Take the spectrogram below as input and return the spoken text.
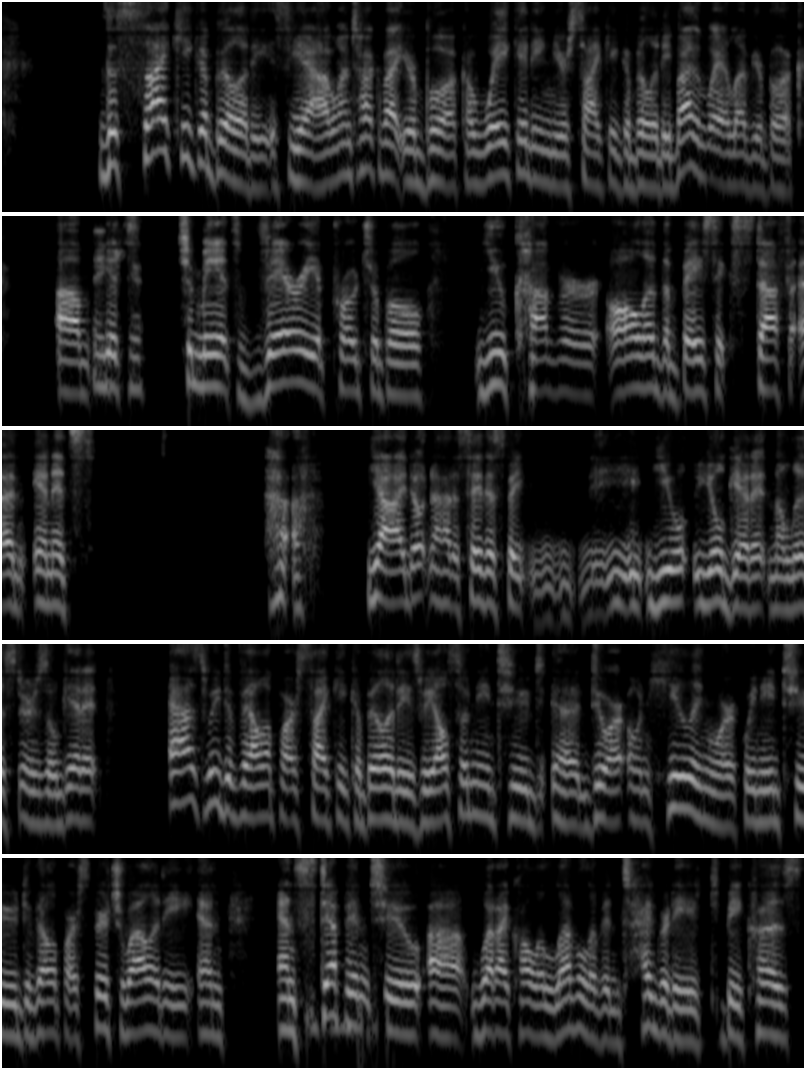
the psychic abilities yeah i want to talk about your book awakening your psychic ability. By the way i love your book um, it's you. to me it's very approachable you cover all of the basic stuff and and it's yeah i don't know how to say this but you you'll get it and the listeners will get it as we develop our psychic abilities, we also need to uh, do our own healing work. We need to develop our spirituality and and step mm-hmm. into uh, what I call a level of integrity, because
